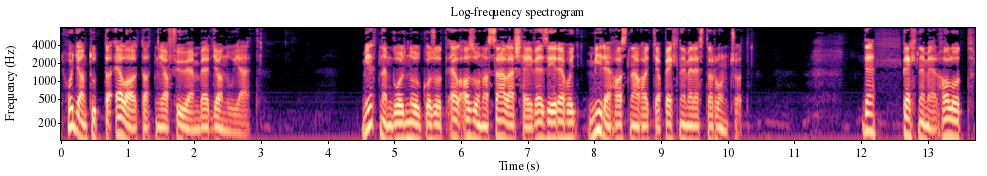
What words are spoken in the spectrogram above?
hogyan tudta elaltatni a főember gyanúját. Miért nem gondolkozott el azon a szálláshely vezére, hogy mire használhatja Pechnemer ezt a roncsot? De Pechnemer halott,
